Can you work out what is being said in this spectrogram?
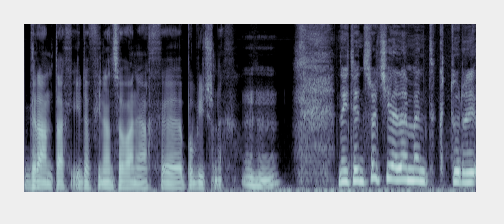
grantach i dofinansowaniach e, publicznych. Mhm. No i ten trzeci element, który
